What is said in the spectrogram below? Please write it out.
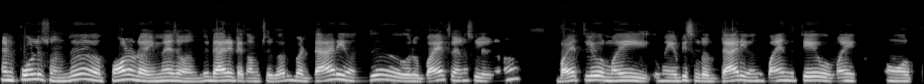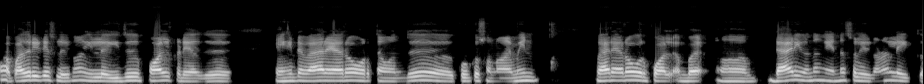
அண்ட் போலீஸ் வந்து பாலோட இமேஜை வந்து டேரிட்ட காமிச்சிருக்காரு. பட் டேரி வந்து ஒரு பயத்துல என்ன சொல்லியிருக்கான்னா பயத்துலயே ஒரு மாதிரி எப்படி சொல்றது டேரி வந்து பயந்துட்டே ஒரு மாதிரி ஒரு ப- பதறிட்டே சொல்லியிருக்கான். இல்லை இது பால் கிடையாது. என்கிட்ட வேற யாரோ ஒருத்தன் வந்து கொடுக்க சொன்னான். ஐ மீன் வேற யாரோ ஒரு பால் டேரி வந்து அங்கே என்ன சொல்லியிருக்காங்கன்னா லைக்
